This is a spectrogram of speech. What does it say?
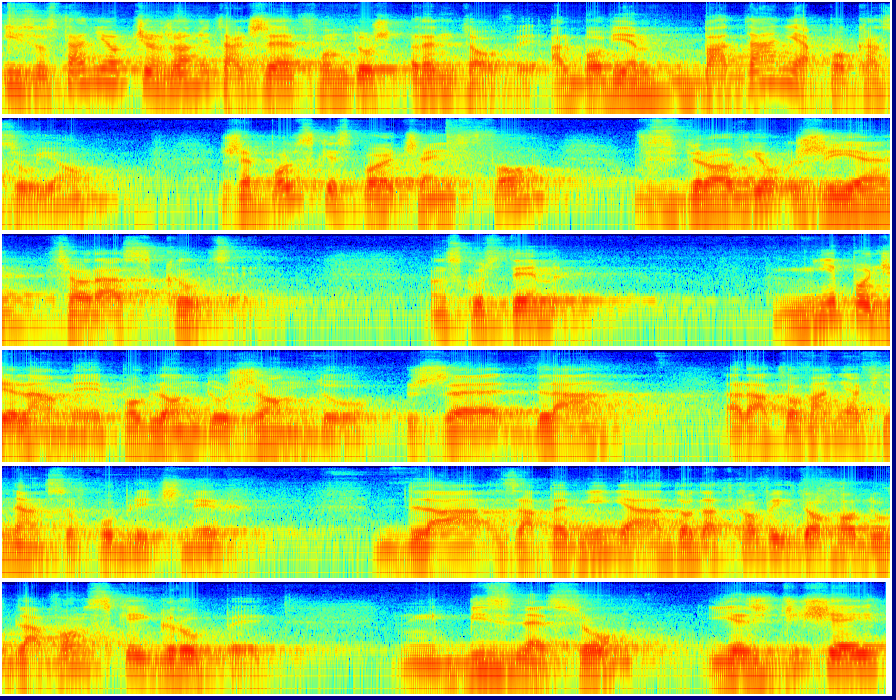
i zostanie obciążony także fundusz rentowy, albowiem badania pokazują, że polskie społeczeństwo w zdrowiu żyje coraz krócej. W związku z tym nie podzielamy poglądu rządu, że dla ratowania finansów publicznych, dla zapewnienia dodatkowych dochodów dla wąskiej grupy biznesu jest dzisiaj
